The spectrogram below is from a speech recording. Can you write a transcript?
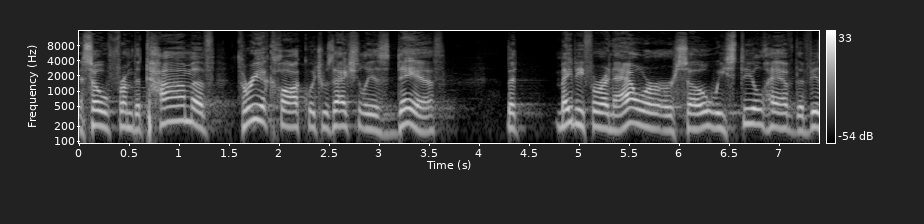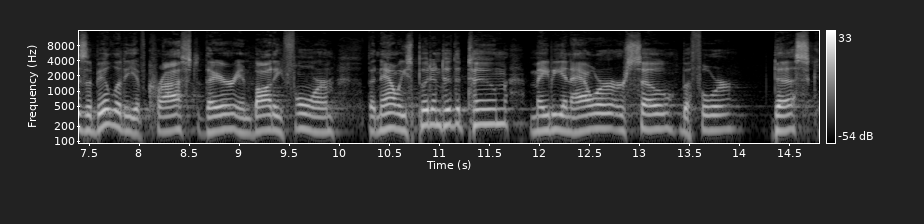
And so, from the time of three o'clock, which was actually his death, but maybe for an hour or so, we still have the visibility of Christ there in body form. But now he's put into the tomb maybe an hour or so before dusk.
